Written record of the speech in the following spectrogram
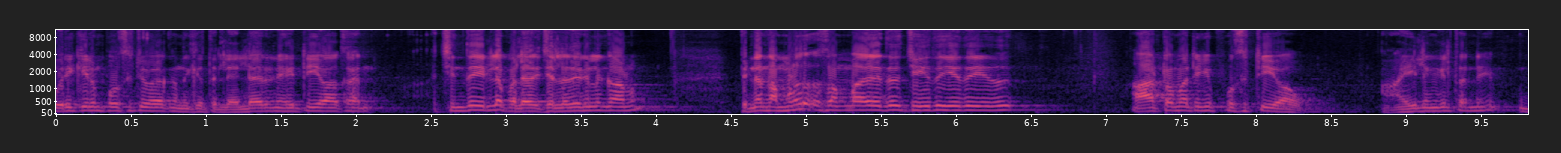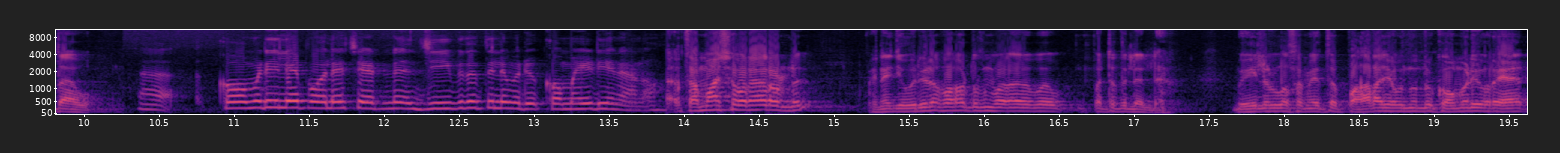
ഒരിക്കലും പോസിറ്റീവ് ആക്കാൻ നിൽക്കത്തില്ല. എല്ലാവരും നെഗറ്റീവ് ആക്കാൻ ചിന്തയില്ല. പല ചിലരെങ്കിലും കാണും. പിന്നെ നമ്മൾ ഇത് ചെയ്ത് ചെയ്ത് ചെയ്ത് ഓട്ടോമാറ്റിക് പോസിറ്റീവ് ആവും. ആയില്ലെങ്കിൽ തന്നെ ഇതാവും. കോമഡിയിലെ പോലെ ചേട്ടന് ജീവിതത്തിലും ഒരു കൊമേഡിയനാണോ തമാശ പറയാറുണ്ട്. പിന്നെ ജോലിയുടെ ഭാഗത്തൊന്നും പറ- പറ്റത്തില്ലല്ലോ. വെയിലുള്ള സമയത്ത് പാറ ചുവന്നുകൊണ്ട് കോമഡി പറയാൻ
